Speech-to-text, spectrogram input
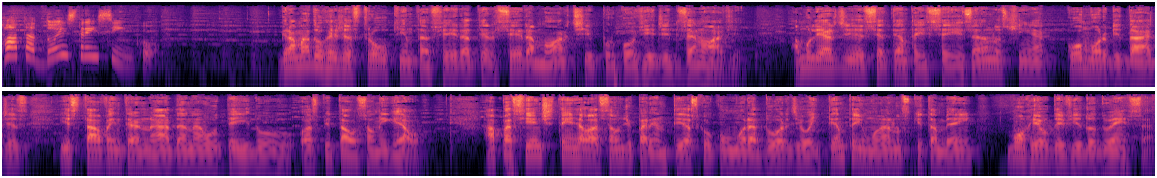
Rota 235. Gramado registrou quinta-feira a terceira morte por Covid-19. A mulher de 76 anos tinha comorbidades e estava internada na UTI do Hospital São Miguel. A paciente tem relação de parentesco com um morador de 81 anos que também morreu devido à doença.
